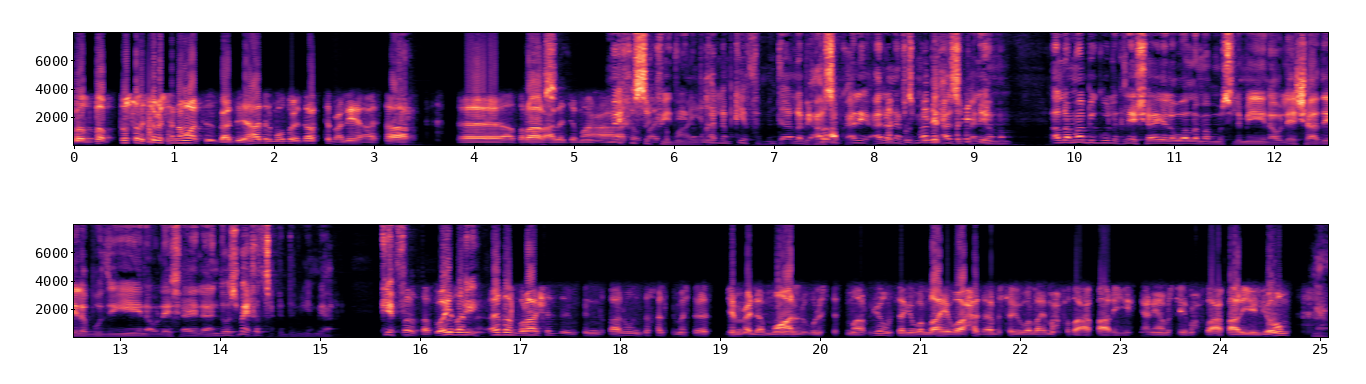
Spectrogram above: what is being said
بالضبط. توصل لسبع سنوات. بعد هذا الموضوع إذا رتب عليه آثار آه، أضرار على جماعات ما يخصك في دينهم. خلهم كيف؟ أنت الله بيحاسبك. عليه على نفسه ما بيحاسبك عليهم. هم. الله ما بيقول لك ليش هاي والله ما بمسلمين أو ليش هذيل بوذيين أو ليش هاي هندوس ما يخصك أنت فيهم يا أخي. كيف؟ بالضبط. وأيضا إيه. أيضا أبو راشد يمكن القانون دخل في مسألة جمع الأموال والاستثمار، اليوم تلاقي والله واحد أنا بسوي والله محفظة عقارية، يعني أنا بسوي محفظة عقارية اليوم. نعم.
